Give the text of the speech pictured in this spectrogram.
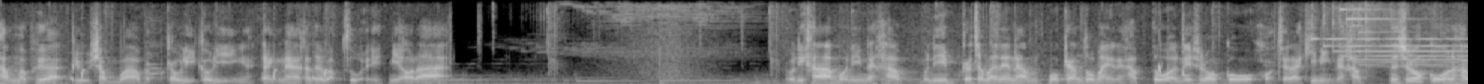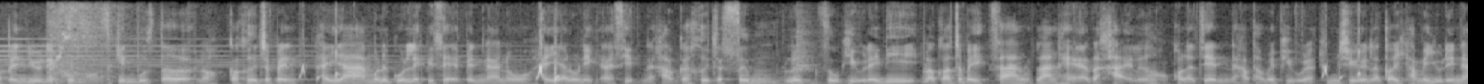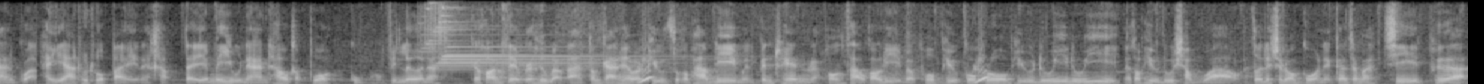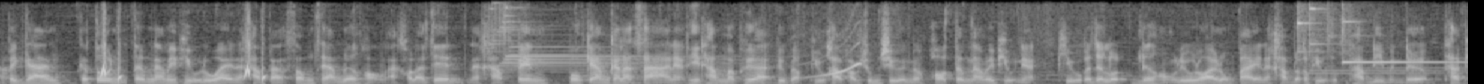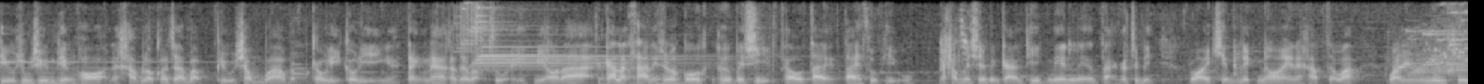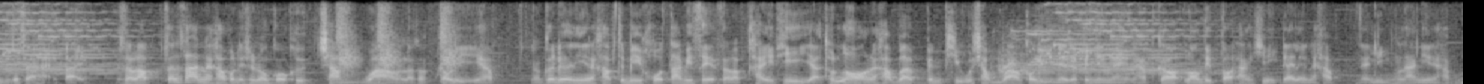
ทำมาเพื่อผิวฉ่ำวาวแบบเกาหลีเกาหลีไงแต่งหน้าก็จะแบบสวยมีออร่า สวัสดีครับวันนี้นะครับ วันนี้ก็จะมาแนะนำโปรแกรมตัวใหม่นะครับ ตัว Natural Go ของ j a r a Clinic นะครับ Natural Go นะครับ เป็นอยู่ในกลุ่มของ Skin Booster เนาะก็คือจะเป็นไฮยาโมเลกุลเล็กพิเศษเป็นนาโนไฮยาลูนิกแอซิดนะครับ ก็คือจะซึมลึกสู่ผิวได้ดี แล้วก็จะไปสร้างร่างแหตะข่ายเรื่องของคอลลาเจนนะครับทำให้ผิวเนี่ยชุ่มชื้น แล้วก็ทำให้อยู่ได้นานกว่าไฮยาทั่วๆไปนะครับแต่ยังไม่อยู่นานเท่ากับพวกกลุ่มของฟิลเลอร์นะก็คอนเซปต์ก็คือแบบอะต้องการให้แบบผิวสุขภาพดีเหมือนเป็นเทรนด์แบบของสาวเกาหลีแบบพวกผิวโกโกรผิวดุยดุยแล้วก็ผิวดูฉ่ำวาวตัว Natural Go เนี่ยก็จะมาฉีดพื่อเป็นการกระตุ้นเติมน้ำให้ผิวด้วยนะครับแบบซ่อมแซมเรื่องของคอลลาเจนนะครับเป็นโปรแกรมการรักษาเนี่ยที่ทำมาเพื่อคือแบบผิวขาวความชุ่มชื้นเนาะพอเติมน้ำให้ผิวเนี่ยผิวก็จะลดเรื่องของริ้วรอยลงไปนะครับแล้วก็ผิวสุขภาพดีเหมือนเดิม ถ้าผิวชุ่มชื้นเพียงพอนะครับเราก็จะแบบผิวฉ่ำวาวแบบเกาหลีเกาหลีไงแต่งหน้าก็จะแบบสวยมีออร่าการรักษาในชั่วโกคือไปฉีดเข้าใต้ใต้สู่ผิวนะครับไม่ใช่เป็นการทรีทเมนต์อะไรต่างๆ ก็จะมีรอยเข็มเล็กน้อยนะครับแต่ว่าวันรุ่งขึ้นก็จะหายไปสำหรับสั้นๆนะครับของ National Go คือฉ่ำวาวแล้วก็เกาหลีครับ แล้วก็เดือนนี้นะครับจะมีโคต้าพิเศษสำหรับใครที่อยากทดลองนะครับว่าเป็นผิวฉ่ำวาวเกาหลีเนี่ยจะเป็นยังไงนะครับก็ลองติดต่อทางคลินิกได้เลยนะครับในลิงก์ข้างล่างนี้นะครับ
